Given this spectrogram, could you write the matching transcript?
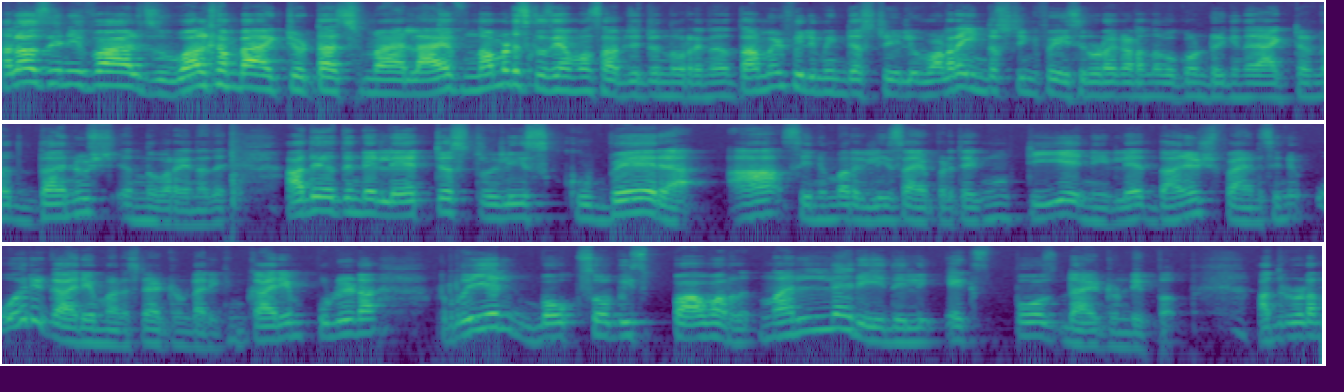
Hello cinephiles welcome back to touch my life നമ്മൾ ഡിസ്കസ് ചെയ്യാൻ സബ്ജക്റ്റ് എന്ന് പറയുന്നത് തമിഴ് ഫിലിം ഇൻഡസ്ട്രിയിൽ വളരെ ഇൻട്രസ്റ്റിംഗ് ഫേസിലൂടെ കടന്നു പോയിക്കൊണ്ടിരിക്കുന്ന ഒരു ആക്ടറാണ് ധനുഷ് എന്ന് പറയുന്നത്. അദ്ദേഹത്തിന്റെ ലേറ്റസ്റ്റ് റിലീസ് കുബേര ആ സിനിമ റിലീസായപ്പോഴത്തേക്കും ടി എന്നിലെ ധനുഷ് ഫാൻസിന് ഒരു കാര്യം മനസ്സിലായിട്ടുണ്ടായിരിക്കും. കാര്യം പുള്ളിയുടെ റിയൽ ബോക്സ് ഓഫീസ് പവർ നല്ല രീതിയിൽ എക്സ്പോസ്ഡ് ആയിട്ടുണ്ട് ഇപ്പം. അതിലൂടെ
